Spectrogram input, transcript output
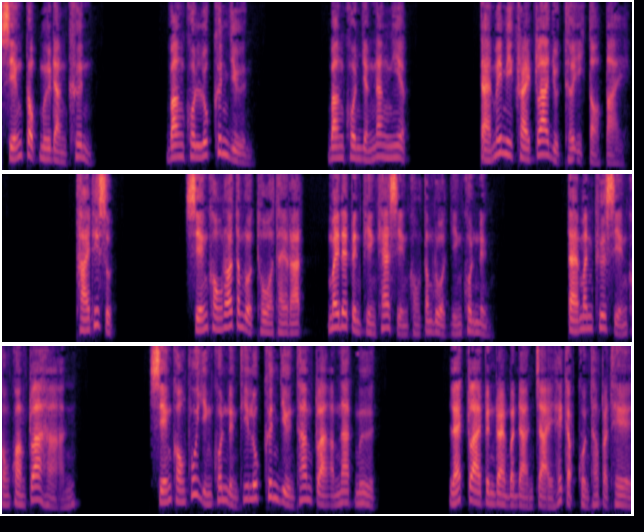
เสียงปรบมือดังขึ้น บางคนลุกขึ้นยืน บางคนยังนั่งเงียบ แต่ไม่มีใครกล้าหยุดเธออีกต่อไป ท้ายที่สุด เสียงของร้อยตำรวจโทไทยรัฐไม่ได้เป็นเพียงแค่เสียงของตำรวจหญิงคนหนึ่ง แต่มันคือเสียงของความกล้าหาญ เสียงของผู้หญิงคนหนึ่งที่ลุกขึ้นยืนท่ามกลางอำนาจมืด และกลายเป็นแรงบันดาลใจให้กับคนทั้งประเทศ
